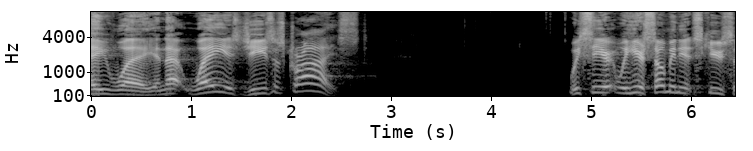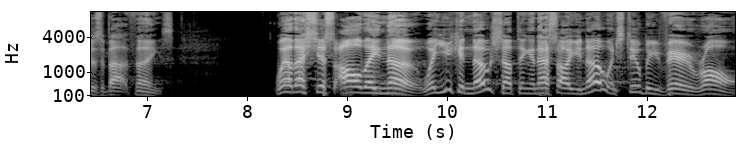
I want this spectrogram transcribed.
a way, and that way is Jesus Christ. We, see, we hear so many excuses about things. Well, that's just all they know. Well, you can know something and that's all you know and still be very wrong.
